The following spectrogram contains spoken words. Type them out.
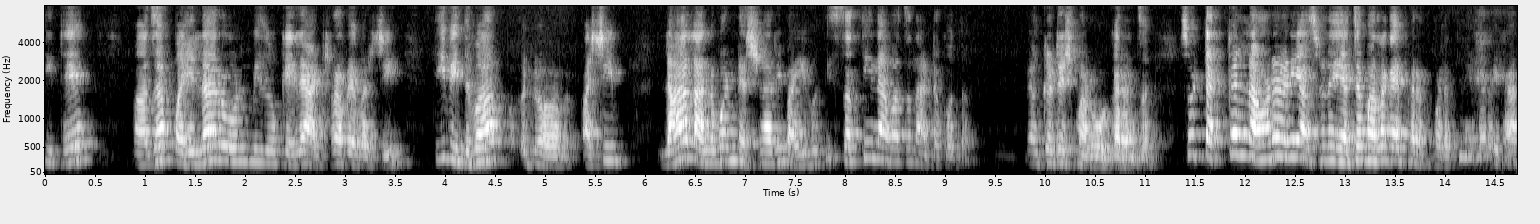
तिथे माझा पहिला रोल मी जो केला अठराव्या वर्षी ती विधवा अशी लाल आलवण नसणारी बाई होती. सती नावाचं नाटक होतं. व्यंकटेश माडगोळकरांचं. सो टक्कल लावणं आणि असणं याचा मला काय फरक पडत नाही बरं का.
